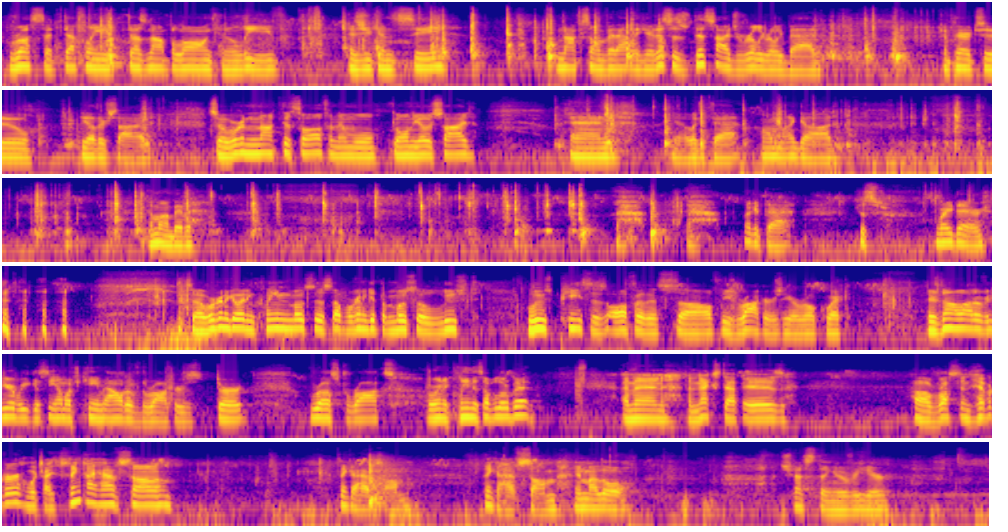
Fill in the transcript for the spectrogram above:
rust that definitely does not belong can leave as you can see. Knock some of it out of here. This is this side's really really bad compared to the other side so we're gonna knock this off and then we'll go on the other side and yeah look at that oh my god come on baby Look at that. Just right there. so we're gonna go ahead and clean most of this up. We're gonna get the most of the loose loose pieces off of this uh, off these rockers here real quick. There's not a lot over here, but you can see how much came out of the rockers. Dirt, rust, rocks. We're gonna clean this up a little bit. And then the next step is uh, rust inhibitor, which I think I have some. I think I have some. I think I have some in my little chest thing over here.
